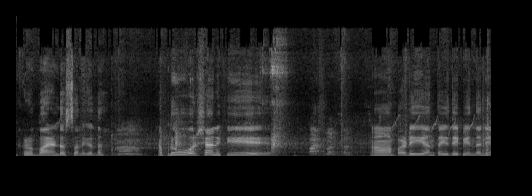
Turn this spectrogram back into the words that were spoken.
ఇక్కడ బాగా ఎండ వస్తుంది కదా? అప్పుడు వర్షానికి పడి అంత ఇదైపోయిందని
